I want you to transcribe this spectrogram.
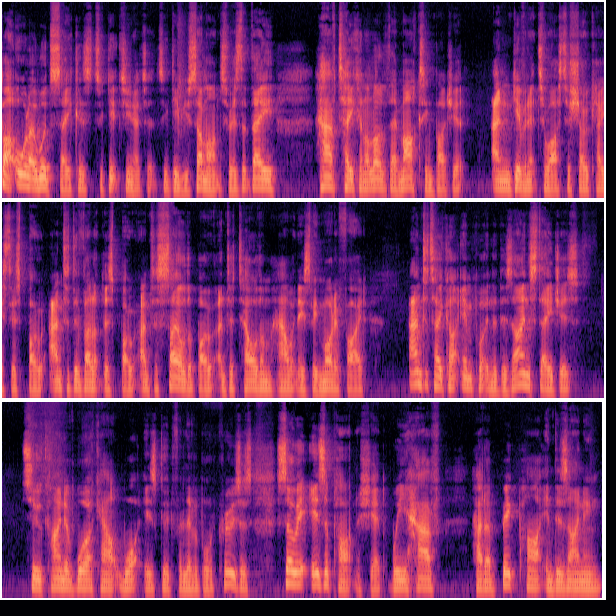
But all I would say, because to get you know to, to give you some answer, is that they have taken a lot of their marketing budget and given it to us to showcase this boat and to develop this boat and to sail the boat and to tell them how it needs to be modified and to take our input in the design stages to kind of work out what is good for liveaboard cruisers. So it is a partnership. We have had a big part in designing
